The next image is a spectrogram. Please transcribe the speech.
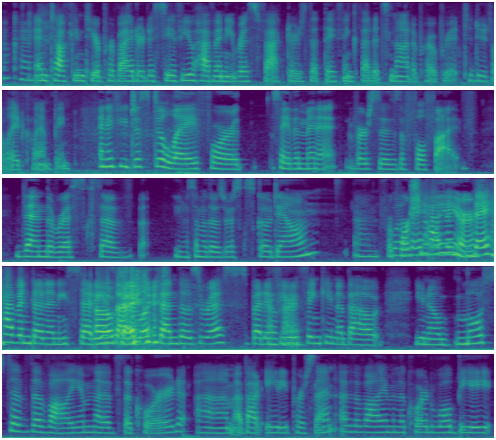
Okay. And talking to your provider to see if you have any risk factors that they think that it's not appropriate to do delayed clamping. And if you just delay for, say, the minute versus the full five, then the risks of, you know, some of those risks go down um, proportionately. Well, they haven't, they haven't done any studies. Oh, okay. I've looked at those risks, but if you're thinking about, you know, most of the volume of the cord, um, about 80% of the volume of the cord will be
